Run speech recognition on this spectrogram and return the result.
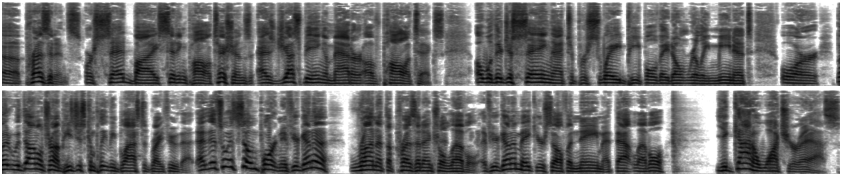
uh, presidents or said by sitting politicians as just being a matter of politics. Oh well, they're just saying that to persuade people. They don't really mean it. Or, but with Donald Trump, he's just completely blasted right through that. That's what's so important. If you're gonna run at the presidential level, if you're gonna make yourself a name at that level, you gotta watch your ass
